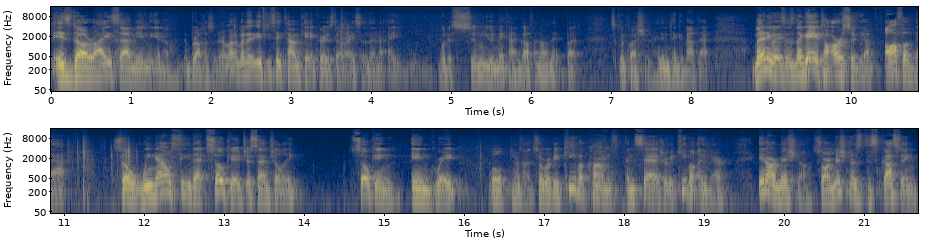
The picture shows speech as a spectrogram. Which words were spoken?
is daraisa, I mean, you know, the brachas of But if you say tam ke'ikr is daraisa, then I would assume you would make a hagafen on it, but it's a good question. I didn't think about that. But anyways, as nageya to our off of that, so we now see that soakage, essentially, soaking in grape, will turn on. So Rabbi Kiva comes and says, Rabbi Kiva Eimer, in our Mishnah, so our Mishnah is discussing,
